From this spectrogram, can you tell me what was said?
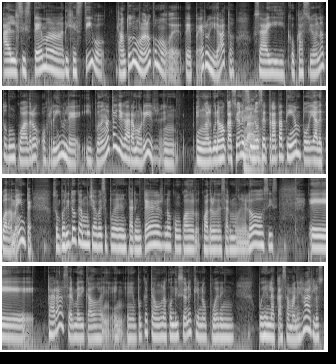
al sistema digestivo, tanto de humanos como de, de, perros y gatos. O sea, y ocasiona todo un cuadro horrible y pueden hasta llegar a morir en, en algunas ocasiones si no se trata a tiempo y adecuadamente. Son perritos que muchas veces pueden estar internos con cuadro, cuadro de salmonelosis eh, para ser medicados en, porque están en unas condiciones que no pueden pues en la casa manejarlos.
